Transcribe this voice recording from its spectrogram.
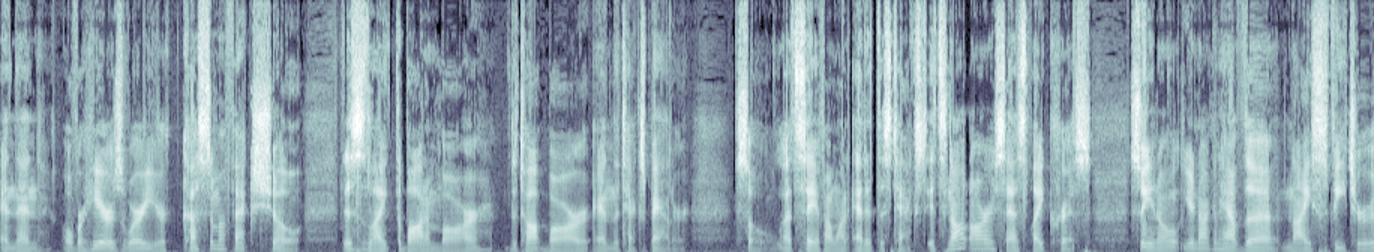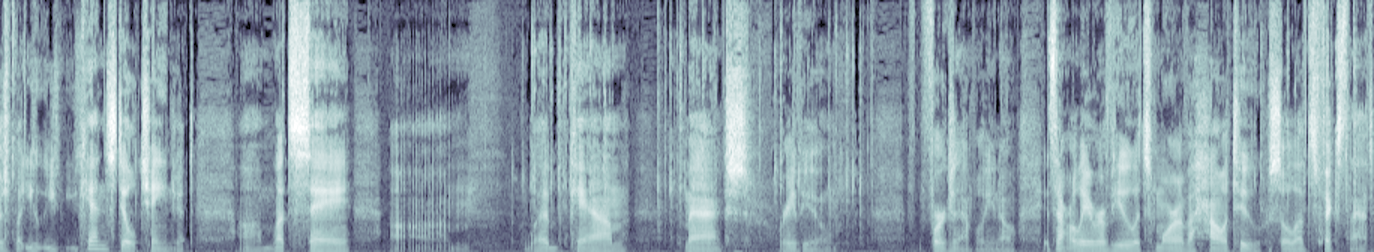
and then over here is where your custom effects show. This is like the bottom bar, the top bar, and the text banner. So let's say if I want to edit this text, it's not RSS like Chris. So you know you're not going to have the nice features, but you, you, you can still change it. Um, let's say um, webcam max review. For example, you know, it's not really a review, it's more of a how-to. So let's fix that.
